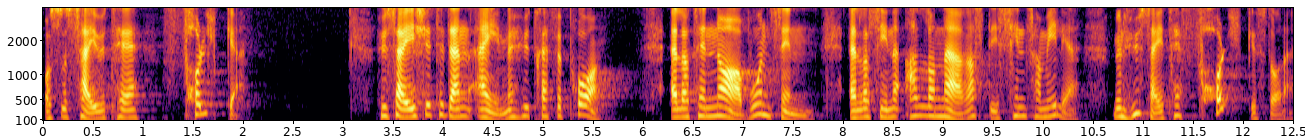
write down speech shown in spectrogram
Og så sier hun til folket Hun sier ikke til den ene hun treffer på, eller til naboen sin eller sine aller næreste i sin familie, men hun sier til folket, står det.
